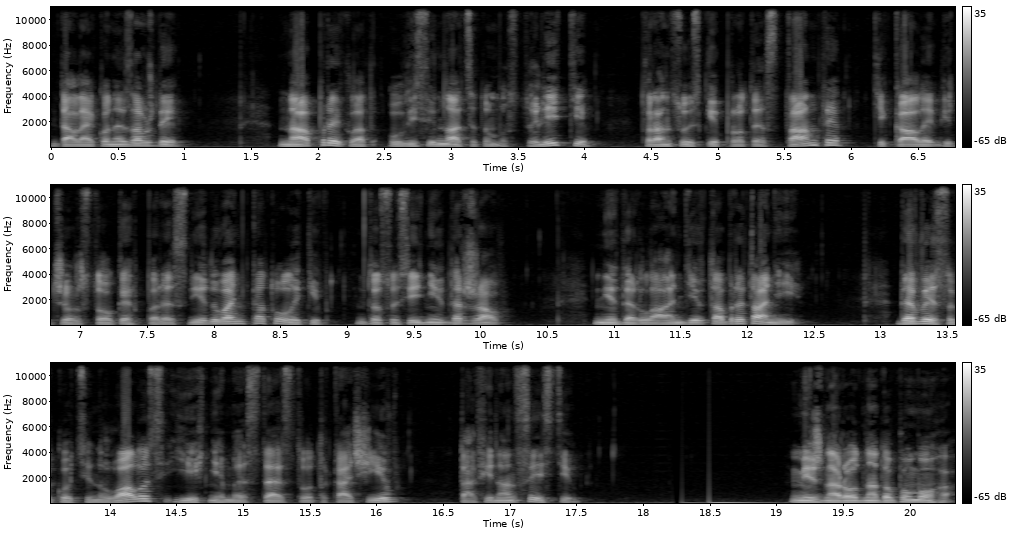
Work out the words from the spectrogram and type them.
далеко не завжди. Наприклад, у 18 столітті французькі протестанти тікали від жорстоких переслідувань католиків до сусідніх держав Нідерландів та Британії, де високо цінувалось їхнє мистецтво ткачів та фінансистів. Міжнародна допомога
